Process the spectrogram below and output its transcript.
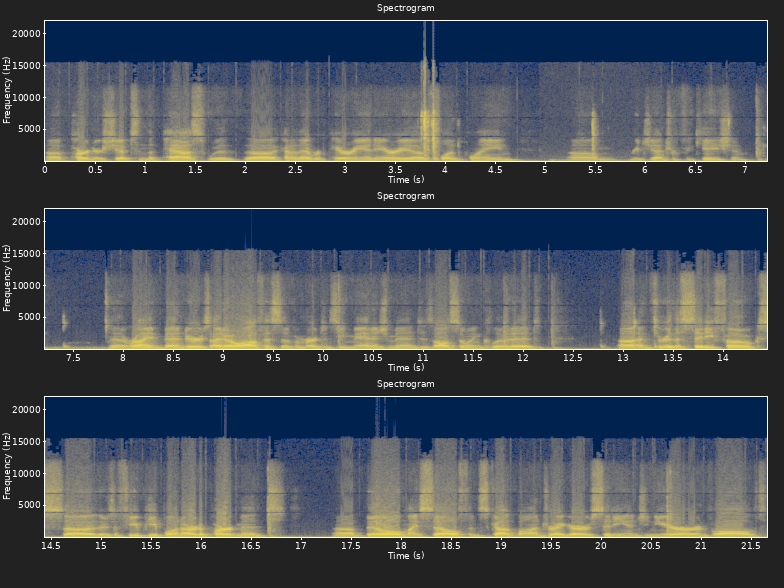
uh, partnerships in the past with uh, kind of that riparian area, floodplain, um, regentrification. Uh, Ryan Bender's Idaho Office of Emergency Management is also included. Uh, and through the city folks, uh, there's a few people in our department. Uh, Bill, myself, and Scott Bondrager, our city engineer, are involved.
